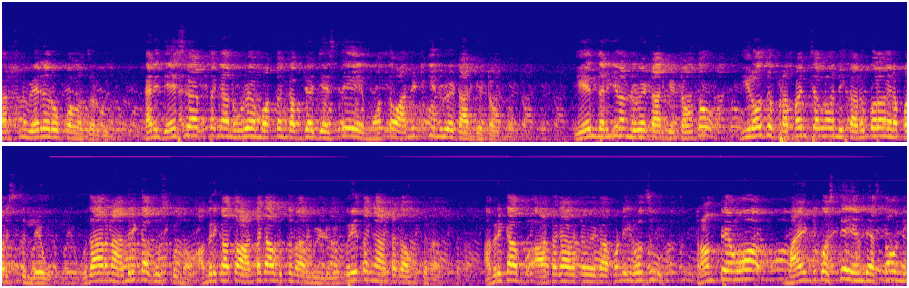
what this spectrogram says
ఘర్షణ వేరే రూపంలో జరుగుతుంది. కానీ దేశవ్యాప్తంగా నువ్వే మొత్తం కబ్జా చేస్తే మొత్తం అన్నిటికీ నువ్వే టార్గెట్ అవుతావు. ఏం జరిగినా నువ్వే టార్గెట్ అవుతావు. ఈరోజు ప్రపంచంలో నీకు అనుకూలమైన పరిస్థితులు లేవు. ఉదాహరణ అమెరికా చూసుకుందాం. అమెరికాతో అంటగాగుతున్నారు వీళ్ళు. విపరీతంగా అంటగాగుతున్నారు. అమెరికా అంటగాగటమే కాకుండా ఈరోజు ట్రంప్ ఏమో మా ఇంటికి వస్తే ఏం చేస్తావు నీ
